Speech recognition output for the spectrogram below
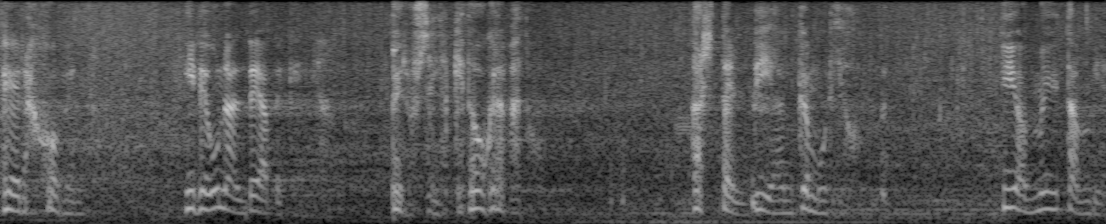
Era joven y de una aldea pequeña, pero se le quedó grabado. Hasta el día en que murió. Y a mí también.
